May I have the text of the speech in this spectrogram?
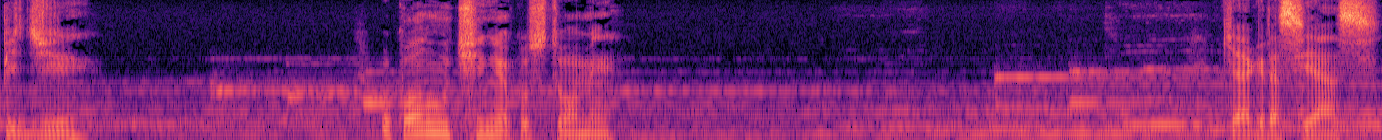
pedi, o qual não tinha costume, que agraciasse.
